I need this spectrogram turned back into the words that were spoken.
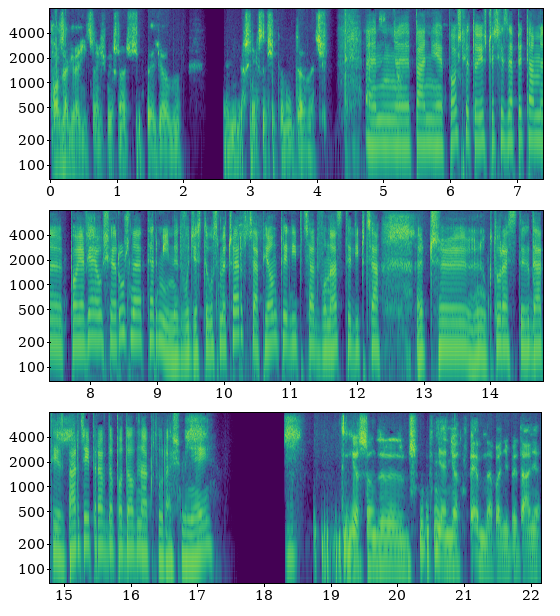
poza granicą śmieszności, powiedziałbym. Już nie chcę się komentować. Panie pośle, to jeszcze się zapytam. Pojawiają się różne terminy. 28 czerwca, 5 lipca, 12 lipca. Czy któraś z tych dat jest bardziej prawdopodobna, któraś mniej? Ja sądzę, że nie, nie odpowiem na Pani pytanie.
